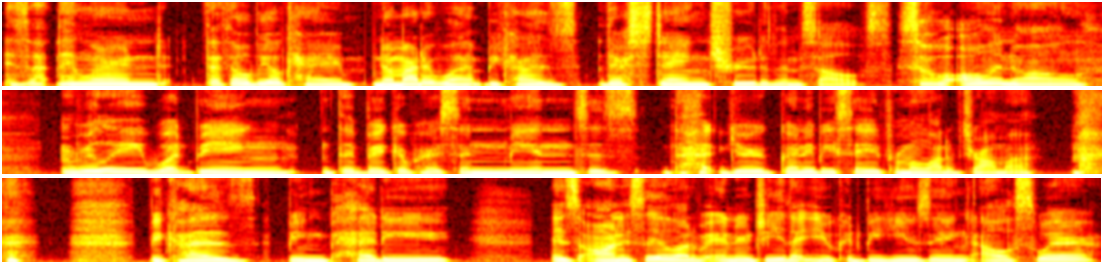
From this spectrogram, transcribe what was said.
is that they learned that they'll be okay no matter what because they're staying true to themselves. So, all in all, really what being the bigger person means is that you're going to be saved from a lot of drama. because being petty is honestly a lot of energy that you could be using elsewhere.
